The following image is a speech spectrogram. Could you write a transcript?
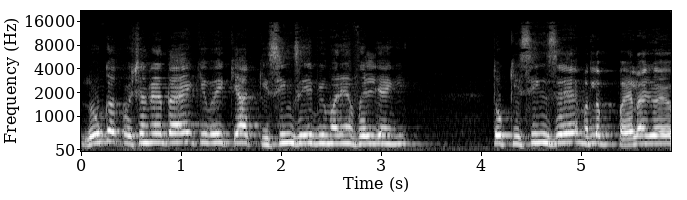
लोगों का क्वेश्चन रहता है कि भाई क्या किसिंग से ही बीमारियाँ फैल जाएँगी? तो किसिंग से मतलब पहला जो है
